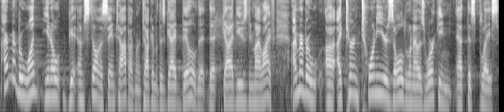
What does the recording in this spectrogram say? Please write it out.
I remember one, you know, I'm still on the same topic. I'm talking about this guy, Bill, that, that God used in my life. I remember uh, I turned 20 years old when I was working at this place,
